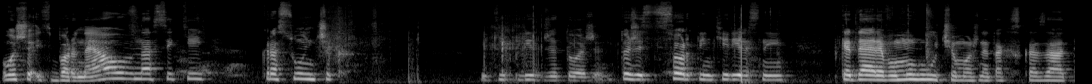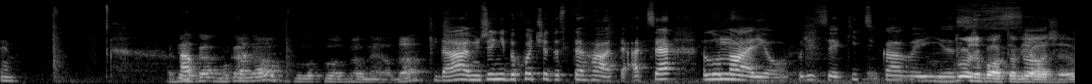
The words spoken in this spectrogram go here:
Ось ще із Борнео в нас який красунчик. Який плід вже теж. Теж сорт інтересний. Таке дерево могуче, можна так сказати. А ти А- пока- показала плод плод Бернео, да? Да, він вже ніби хоче достигати. А це Лунаріо. Подивіться, який цікавий. е, Дуже багато сорт. в'яже.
